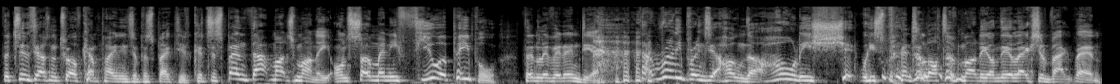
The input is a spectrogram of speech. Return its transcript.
the 2012 campaign into perspective because to spend that much money on so many fewer people than live in India, that really brings it home that holy shit, we spent a lot of money on the election back then.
